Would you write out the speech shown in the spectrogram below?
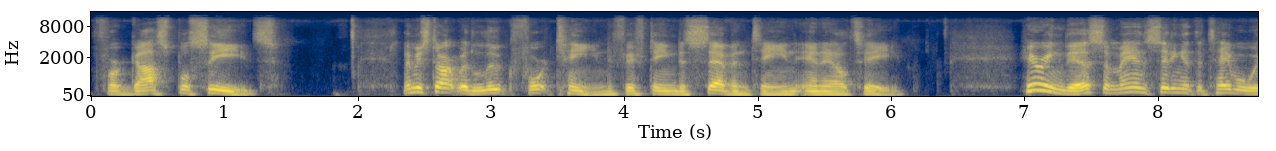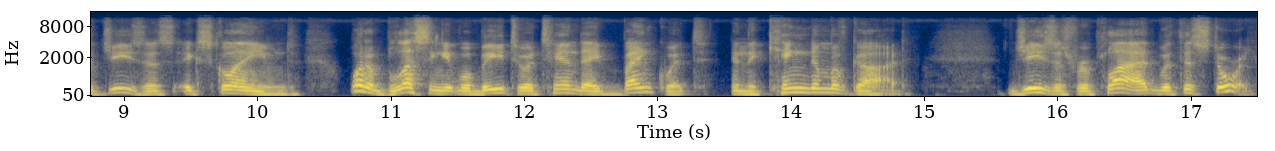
for gospel seeds. Let me start with Luke 14, 15 to 17 NLT. Hearing this, a man sitting at the table with Jesus exclaimed, What a blessing it will be to attend a banquet in the kingdom of God. Jesus replied with this story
